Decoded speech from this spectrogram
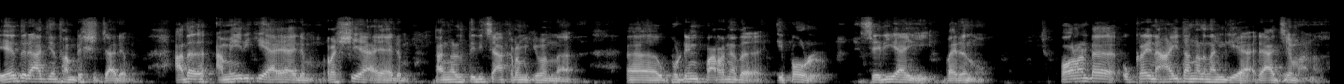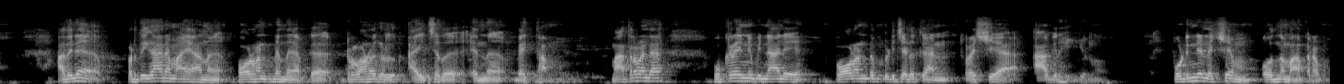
ഏത് രാജ്യം സംരക്ഷിച്ചാലും അത് അമേരിക്കയായാലും റഷ്യ ആയാലും തങ്ങൾ തിരിച്ചാക്രമിക്കുമെന്ന് പുടിൻ പറഞ്ഞത് ഇപ്പോൾ ശരിയായി വരുന്നു. പോളണ്ട് ഉക്രൈൻ ആയുധങ്ങൾ നൽകിയ രാജ്യമാണ്. അതിന് പ്രതികാരമായാണ് പോളണ്ടിന് നേർക്ക് ഡ്രോണുകൾ അയച്ചത് എന്ന് വ്യക്തം. മാത്രമല്ല ഉക്രൈന് പിന്നാലെ പോളണ്ടും പിടിച്ചെടുക്കാൻ റഷ്യ ആഗ്രഹിക്കുന്നു. പുടിന്റെ ലക്ഷ്യം ഒന്ന് മാത്രം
